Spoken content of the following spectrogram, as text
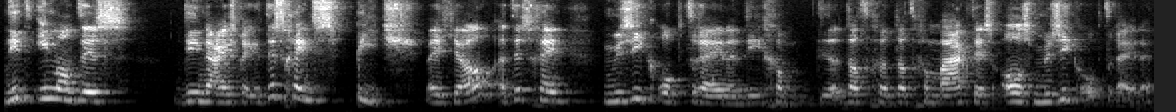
niet iemand is die naar je spreekt. Het is geen speech, weet je wel? Het is geen muziekoptreden die, dat, dat gemaakt is als muziekoptreden.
